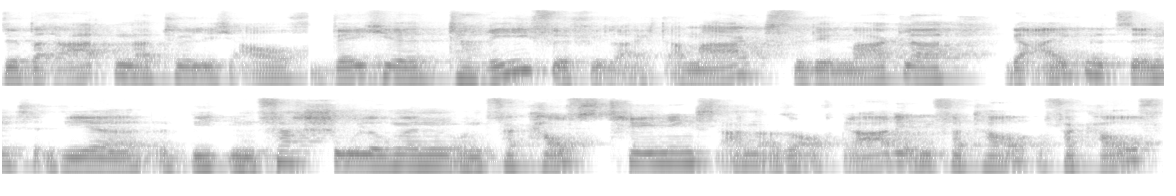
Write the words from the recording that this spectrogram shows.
Wir beraten natürlich auch, welche Tarife vielleicht am Markt für den Makler geeignet sind. Wir bieten Fachschulungen und Verkaufstrainings an, also auch gerade im Verkauf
